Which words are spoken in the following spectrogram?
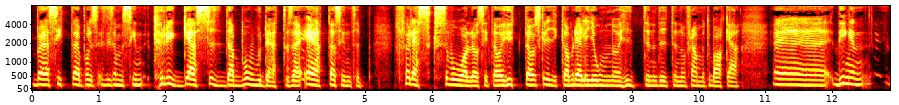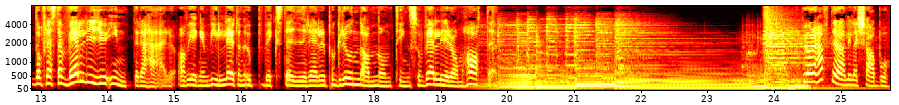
börja sitta på liksom, sin trygga sida bordet och så här, äta sin typ fläsksvål och sitta och hytta och skrika om religion och hiten och diten och fram och tillbaka. Eh, det är ingen, de flesta väljer ju inte det här av egen vilja utan uppväxta i det eller på grund av någonting så väljer de hatet. Hur har du haft det då lilla Shabo?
